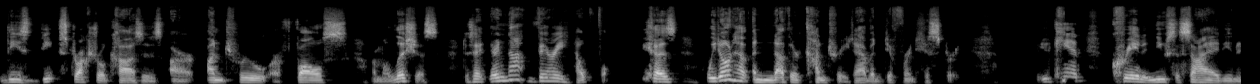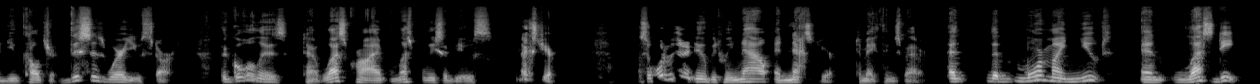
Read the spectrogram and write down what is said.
these deep structural causes are untrue or false or malicious to say they're not very helpful because we don't have another country to have a different history. You can't create a new society and a new culture. This is where you start. The goal is to have less crime and less police abuse next year. So, what are we going to do between now and next year to make things better? And the more minute and less deep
